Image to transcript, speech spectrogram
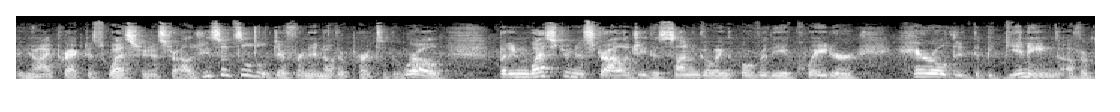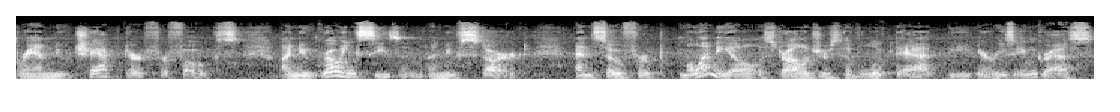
you know, I practice Western astrology, so it's a little different in other parts of the world. But in Western astrology, the sun going over the equator heralded the beginning of a brand new chapter for folks, a new growing season, a new start. And so for millennial, astrologers have looked at the Aries ingress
